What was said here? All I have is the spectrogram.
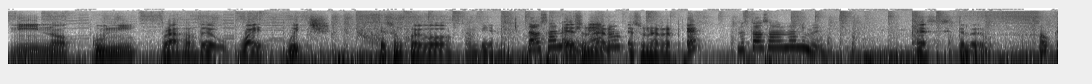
Ni no Kuni Wrath of the White Witch. Es un juego también. ¿Está usando Es un, anime, R- no? es un RP. ¿Eh? ¿No está usando anime? Ese sí te lo debo. Ok,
